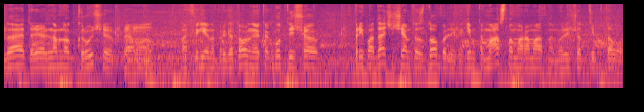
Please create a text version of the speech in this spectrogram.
Да, это реально намного круче, прямо mm-hmm. офигенно приготовлено. И как будто еще при подаче чем-то сдобрили, каким-то маслом ароматным или что-то типа того.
